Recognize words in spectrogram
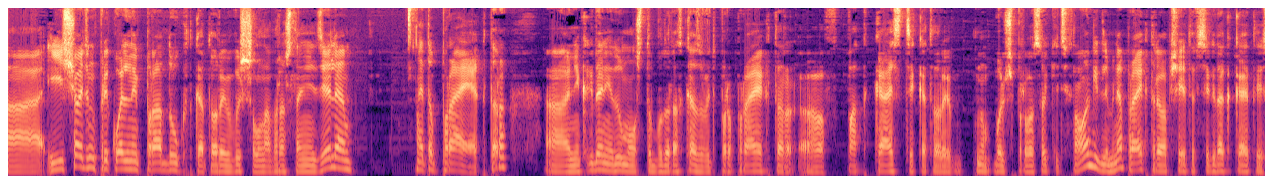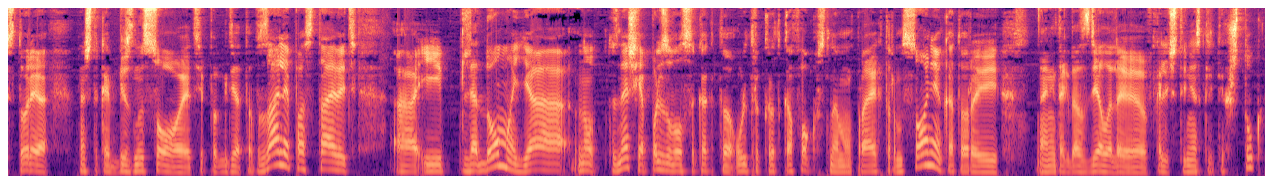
А, и еще один прикольный продукт, который вышел на прошлой неделе, это проектор. А, никогда не думал, что буду рассказывать про проектор а, в подкасте, который ну, больше про высокие технологии. Для меня проекторы вообще это всегда какая-то история, знаешь, такая бизнесовая, типа где-то в зале поставить. А, и для дома я, ну, ты знаешь, я пользовался как-то ультракороткофокусным проектором Sony, который они тогда сделали в количестве нескольких штук,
